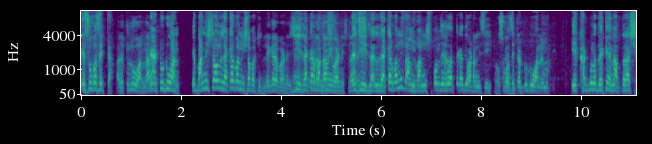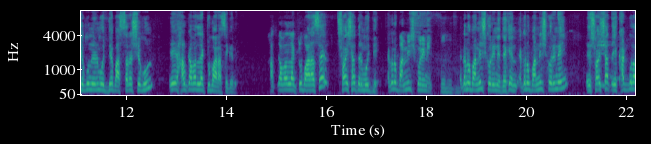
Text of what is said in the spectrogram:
এই সোফা সেটটা আচ্ছা টু টু ওয়ান না? হ্যাঁ টু টু ওয়ান এই বার্নিশটা হলো লেকার বার্নিশ আবার কিন্তু। লেকার বার্নিশ জি লেকার বার্নিশ। দামি বার্নিশ না হ্যাঁ, জি লেকার বার্নিশ দামি বার্নিশ পঞ্চাশ হাজার টাকা দিয়ে অর্ডার নিছি সোফা সেটটা টু টু ওয়ানের মধ্যে। এই খাটগুলো দেখেন আপনারা সেগুনের মধ্যে বাচ্চারা সেগুন এই হালকা পাতলা একটু বার আছে এখানে। একটু বার আছে ছয় সাতের মধ্যে। এখনও বার্নিশ করিনি। এখনও বার্নিশ করিনি দেখেন এখনও বার্নিশ করি নেই এই ছয় সাত এই খাটগুলো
